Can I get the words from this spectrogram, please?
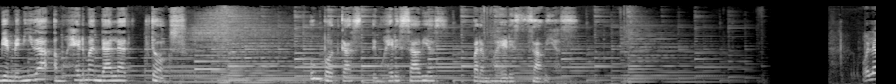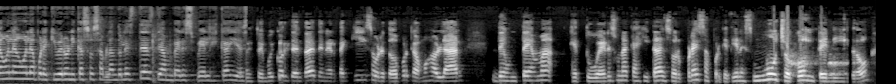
Bienvenida a Mujer Mandala Talks, un podcast de mujeres sabias para mujeres sabias. Hola, hola, hola, por aquí Verónica Sosa hablándoles desde Amberes, Bélgica y estoy muy contenta de tenerte aquí, sobre todo porque vamos a hablar de un tema que tú eres una cajita de sorpresas porque tienes mucho contenido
